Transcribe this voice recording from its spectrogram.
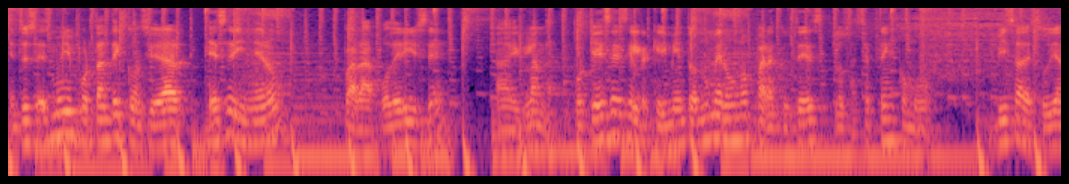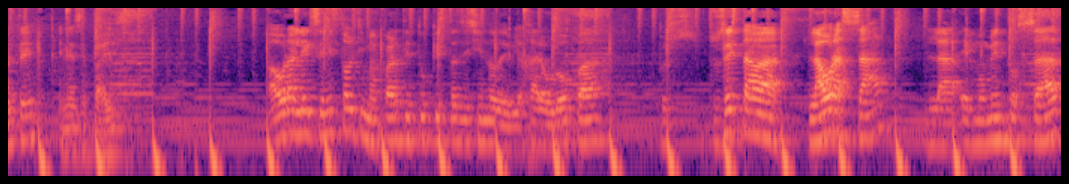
Entonces es muy importante considerar ese dinero para poder irse a Irlanda, porque ese es el requerimiento número uno para que ustedes los acepten como visa de estudiante en ese país. Ahora Alex, en esta última parte, tú que estás diciendo de viajar a Europa, pues, pues esta, la hora sad, la, el momento sad,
